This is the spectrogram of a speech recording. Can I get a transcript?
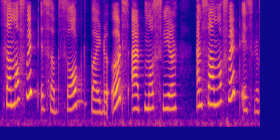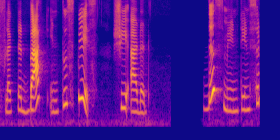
some of it is absorbed by the earth's atmosphere and some of it is reflected back into space, she added. This maintains a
